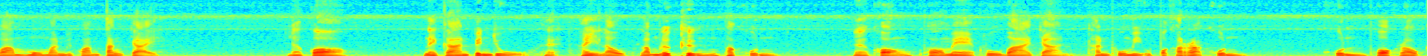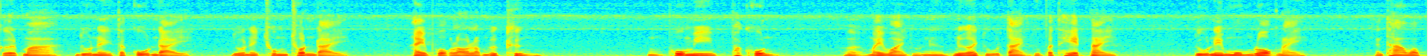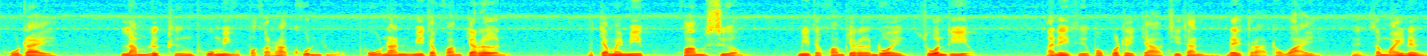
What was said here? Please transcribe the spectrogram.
ความมุ่งมั่นมีความตั้งใจ แล้วก็ในการเป็นอยู่ให้เราลำลึกถึงพระคุณของพ่อแม่ครูบาอาจารย์ ท่านผู้มีอุปการะคุณ คุณพวกเราเกิดมาอยู่ในตระกูลใด อยู่ในชุมชนใด ให้พวกเราลำลึกถึง ผู้มีพระคุณไม่ว่าอยู่เหนืออยู่ใต้อยู่ประเทศไหน อยู่ในมุมโลกไหนถ้าว่าผู้ใดลำลึกถึงผู้มีอุปการะคุณอยู่ ผู้นั้นมีแต่ความเจริญจะไม่มีความเสื่อม มีแต่ความเจริญโดยส่วนเดียว อันนี้คือพระพุทธเจ้าที่ท่านได้ตรัสเอาไว้สมัยหนึ่ง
